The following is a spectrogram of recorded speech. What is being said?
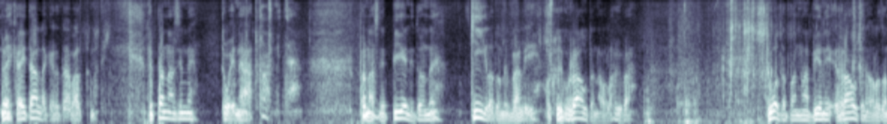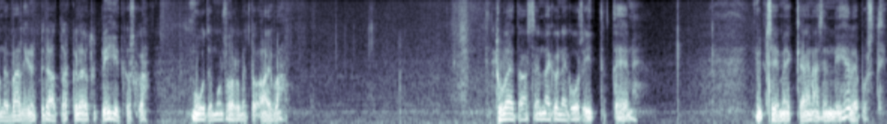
No ehkä ei tällä kertaa välttämättä. Nyt pannaan sinne, tuo ei näe taas mitään. Pannaan sinne pieni tonne kiila tonne väliin. Olisiko joku rautanaula hyvä? Tuolta pannaan pieni rautanaula tonne väliin. Nyt pitää ottaa kyllä jotkut pihit, koska muuten mun sormet on aivan. Tulee taas sen näköinen, kun olisi itse tehnyt. Nyt se ei menekään enää sen niin helposti.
